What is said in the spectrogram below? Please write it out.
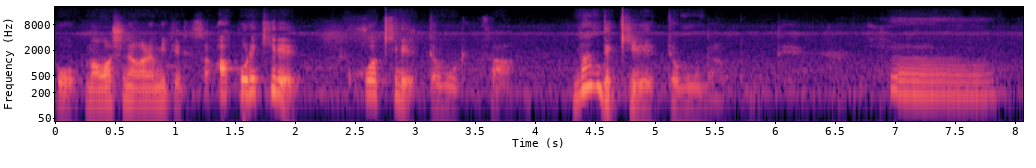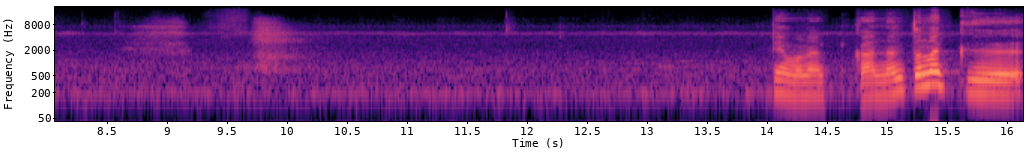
こう回しながら見ててさあこれ綺麗ここが綺麗って思うけどさなんで綺麗って思うんだろうと思ってうーんでもなんかなんとなく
